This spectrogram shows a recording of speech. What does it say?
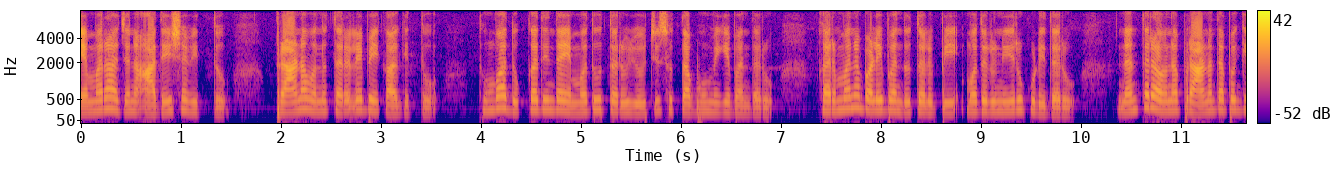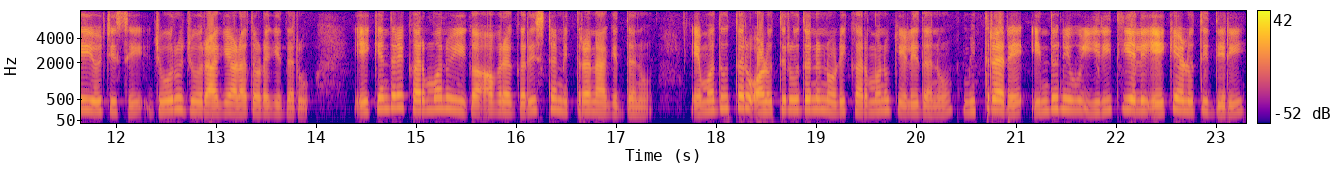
ಯಮರಾಜನ ಆದೇಶವಿತ್ತು. ಪ್ರಾಣವನ್ನು ತರಲೇಬೇಕಾಗಿತ್ತು. ತುಂಬ ದುಃಖದಿಂದ ಯಮದೂತರು ಯೋಚಿಸುತ್ತಾ ಭೂಮಿಗೆ ಬಂದರು. ಕರ್ಮನ ಬಳಿ ಬಂದು ತಲುಪಿ ಮೊದಲು ನೀರು ಕುಡಿದರು. ನಂತರ ಅವನ ಪ್ರಾಣದ ಬಗ್ಗೆ ಯೋಚಿಸಿ ಜೋರು ಜೋರಾಗಿ ಅಳತೊಡಗಿದರು. ಏಕೆಂದರೆ ಕರ್ಮನು ಈಗ ಅವರ ಗರಿಷ್ಠ ಮಿತ್ರನಾಗಿದ್ದನು. ಯಮದೂತರು ಅಳುತ್ತಿರುವುದನ್ನು ನೋಡಿ ಕರ್ಮನು ಕೇಳಿದನು, ಮಿತ್ರರೇ, ಇಂದು ನೀವು ಈ ರೀತಿಯಲ್ಲಿ ಏಕೆ ಅಳುತ್ತಿದ್ದೀರಿ?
